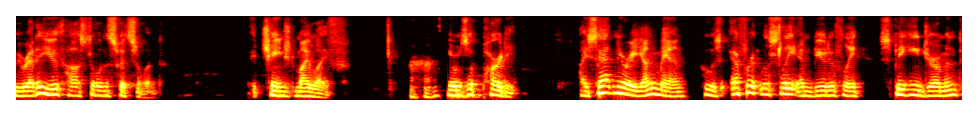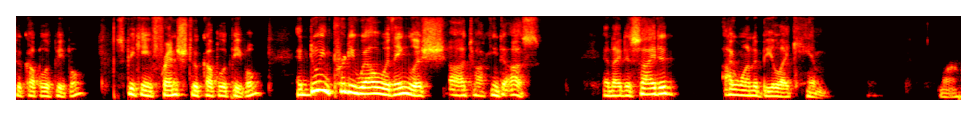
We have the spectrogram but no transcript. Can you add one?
we were at a youth hostel in Switzerland. It changed my life. Uh-huh. There was a party. I sat near a young man who was effortlessly and beautifully speaking German to a couple of people, speaking French to a couple of people, and doing pretty well with English uh, talking to us. And I decided I want to be like him. Wow.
